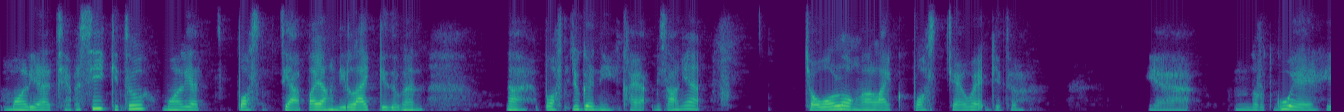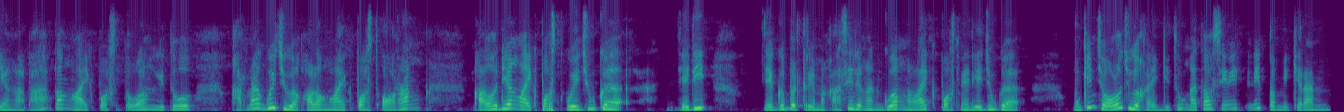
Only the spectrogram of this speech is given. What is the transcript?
mau lihat siapa sih gitu? Mau lihat post siapa yang di like gitu kan? Nah, post juga nih kayak misalnya cowok lo nge-like post cewek gitu. Ya menurut gue ya nggak apa-apa nge-like post doang gitu. Karena gue juga kalau nge-like post orang kalau dia nge-like post gue juga. Jadi ya gue berterima kasih dengan gue nge-like postnya dia juga. Mungkin cowok lo juga kayak gitu nggak tahu sih ini, ini pemikiran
